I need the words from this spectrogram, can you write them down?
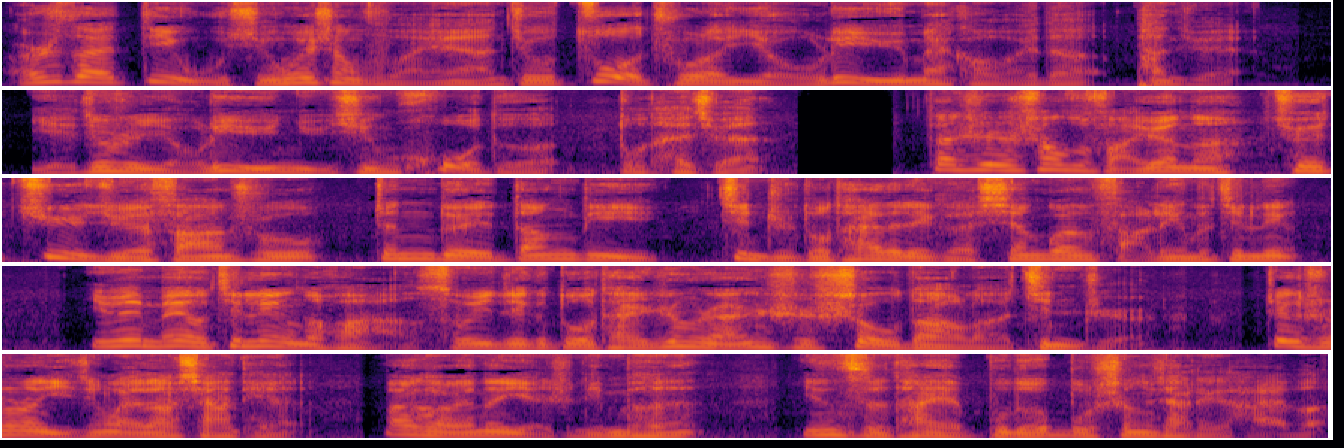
而是在第五巡回上诉法院就做出了有利于麦考维的判决，也就是有利于女性获得堕胎权。但是上诉法院呢，却拒绝发出针对当地禁止堕胎的这个相关法令的禁令，因为没有禁令的话，所以这个堕胎仍然是受到了禁止。这个时候呢，已经来到夏天，麦考维呢也是临盆，因此他也不得不生下这个孩子。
